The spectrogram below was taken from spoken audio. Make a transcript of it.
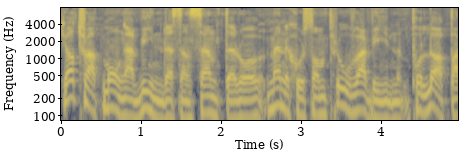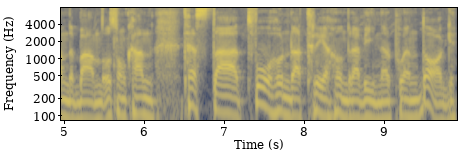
Jag tror att många vinrecensenter och människor som provar vin på löpande band och som kan testa 200-300 viner på en dag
